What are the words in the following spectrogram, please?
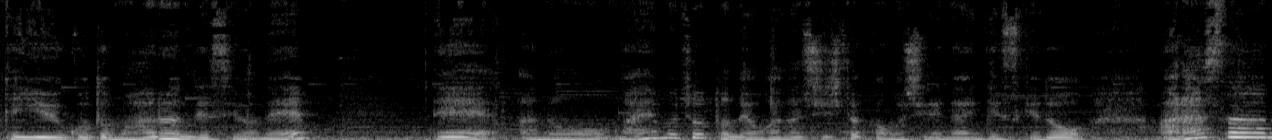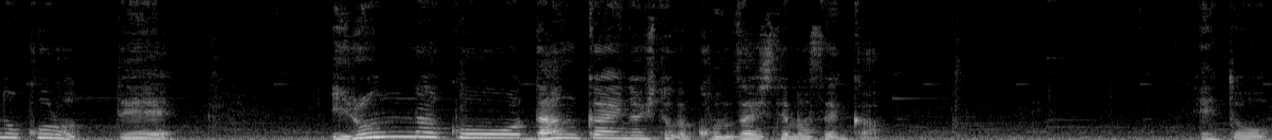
ていうこともあるんですよね。であの前もちょっとねお話ししたかもしれないんですけどアラサーの頃っていろんなこう段階の人が混在してませんか？えっと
